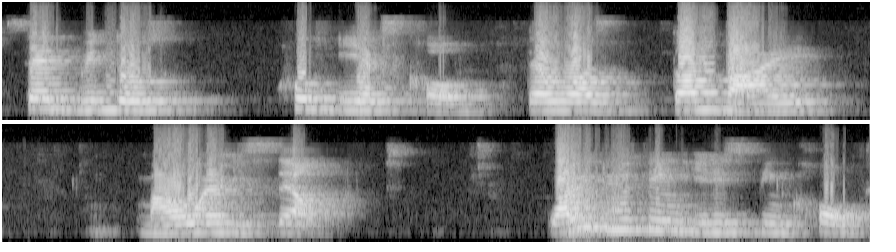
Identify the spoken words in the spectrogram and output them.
set Windows Hook EX call that was done by malware itself? Why do you think it is being called?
